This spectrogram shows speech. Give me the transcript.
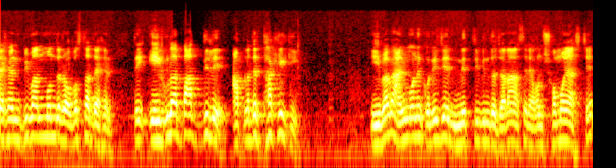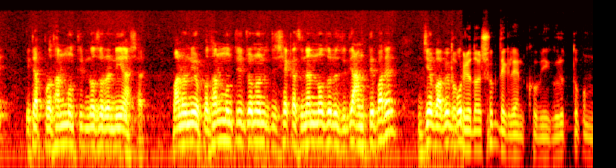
দেখেন, বিমানবন্দরের অবস্থা দেখেন, তো এইগুলা বাদ দিলে আপনাদের থাকে কি? এইভাবে আমি মনে করি যে নেতৃবৃন্দ যারা আছেন, এখন সময় আসছে এটা প্রধানমন্ত্রীর নজরে নিয়ে আসার মাননীয় প্রধানমন্ত্রীর জননেত্রী শেখ হাসিনার নজরে যদি আনতে পারেন যেভাবে প্রিয় দর্শক দেখলেন খুবই গুরুত্বপূর্ণ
